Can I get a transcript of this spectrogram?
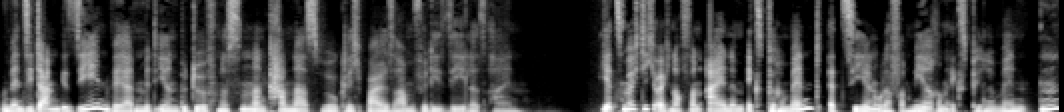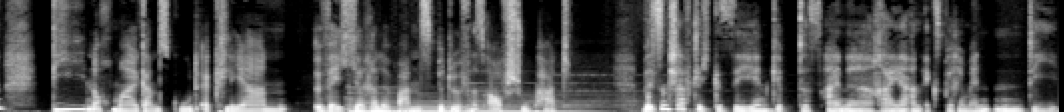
Und wenn sie dann gesehen werden mit ihren Bedürfnissen, dann kann das wirklich Balsam für die Seele sein. Jetzt möchte ich euch noch von einem Experiment erzählen oder von mehreren Experimenten, die nochmal ganz gut erklären, welche Relevanz Bedürfnisaufschub hat. Wissenschaftlich gesehen gibt es eine Reihe an Experimenten, die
